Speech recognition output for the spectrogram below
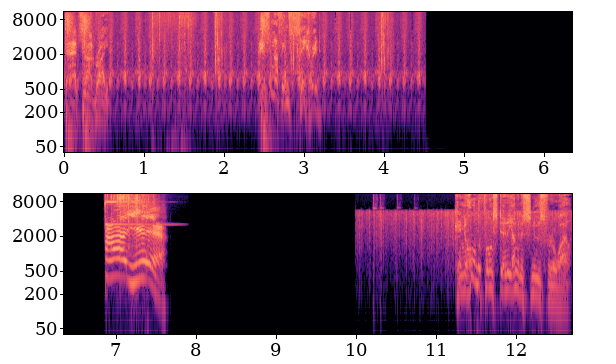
That's not right! There's nothing sacred! Ah, yeah! Can you hold the phone steady? I'm gonna snooze for a while.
